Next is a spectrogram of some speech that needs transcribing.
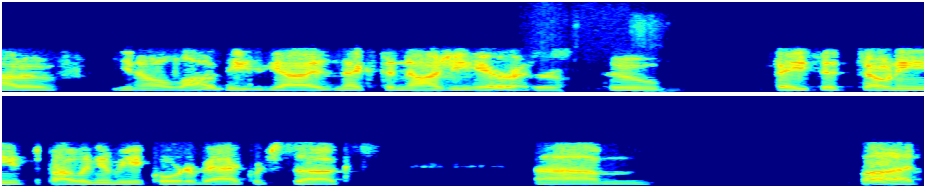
out of you know a lot of these guys next to Najee Harris, True. who face it, Tony, it's probably going to be a quarterback, which sucks. Um, but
